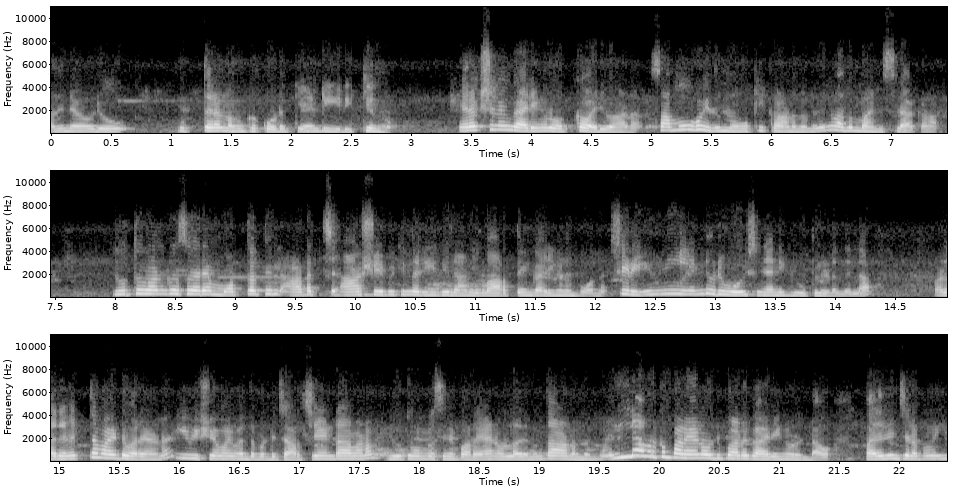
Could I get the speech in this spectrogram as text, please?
അതിന് ഒരു ഉത്തരം നമുക്ക് കൊടുക്കേണ്ടിയിരിക്കുന്നു. ഇലക്ഷനും കാര്യങ്ങളും ഒക്കെ വരുവാണ്. സമൂഹം ഇത് നോക്കിക്കാണുന്നുണ്ട്. നിങ്ങൾ അത് മനസ്സിലാക്കണം. യൂത്ത് കോൺഗ്രസ്സുകാരെ മൊത്തത്തിൽ അടച്ച് ആക്ഷേപിക്കുന്ന രീതിയിലാണ് ഈ വാർത്തയും കാര്യങ്ങളും പോകുന്നത്. ശരി ഇനി എന്റെ ഒരു വോയിസ് ഞാൻ ഈ ഗ്രൂപ്പിൽ ഇടുന്നില്ല. വളരെ വ്യക്തമായിട്ട് പറയാണ് ഈ വിഷയവുമായി ബന്ധപ്പെട്ട് ചർച്ചയുണ്ടാവണം യൂത്ത് കോൺഗ്രസിന് പറയാനുള്ളത് എന്താണെന്നും എല്ലാവർക്കും പറയാൻ ഒരുപാട് കാര്യങ്ങളുണ്ടാവും. പലരും ചിലപ്പോൾ ഈ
